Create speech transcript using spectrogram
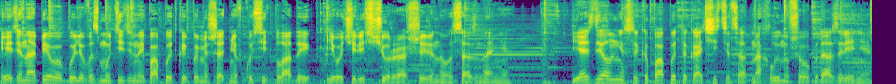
эти напевы были возмутительной попыткой помешать мне вкусить плоды его чересчур расширенного сознания. Я сделал несколько попыток очиститься от нахлынувшего подозрения.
